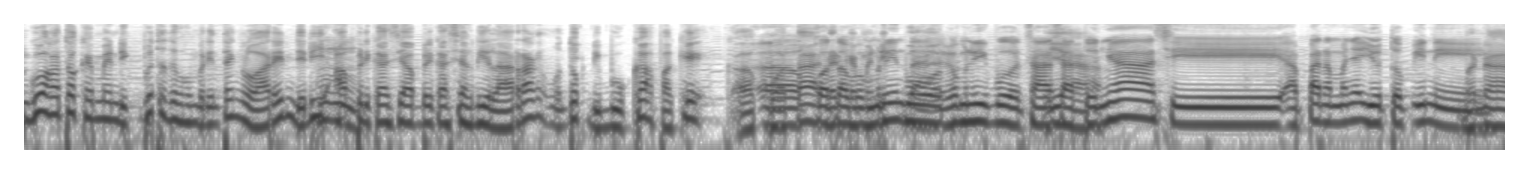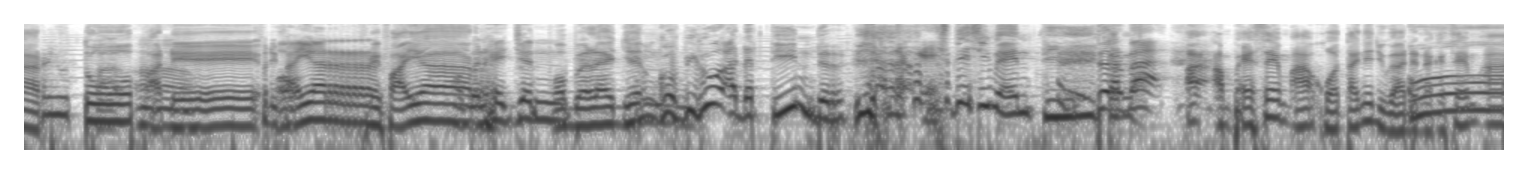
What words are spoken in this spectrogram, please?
gua gak tahu Kemendikbud atau pemerintah yang ngeluarin jadi Hmm. aplikasi-aplikasi yang dilarang untuk dibuka pakai Eh, kuota, Kota dari pemerintah Kemendikbud. Kemendikbud Salah Iya. satunya si Apa namanya YouTube ini Benar, YouTube, Eh, eh, ada Free Fire, Free Fire, Mobile Legend Mobile Legend. Yang gue bingung ada Tinder Anak SD sih main Tinder kan sampai SMA kuotanya juga ada anak Oh SMA.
